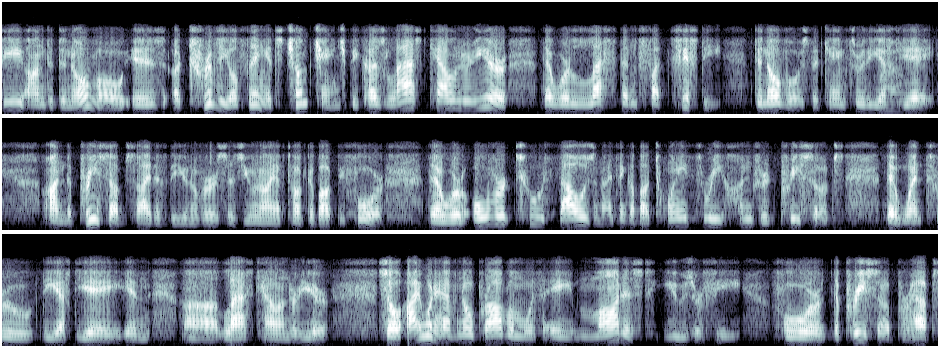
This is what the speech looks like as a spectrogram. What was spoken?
fee on the de novo is a trivial thing. It's chump change because last calendar year there were less than 50 de novos that came through the wow. FDA. On the pre-sub side of the universe, as you and I have talked about before, there were over 2,000, I think about 2,300 pre-subs that went through the FDA in uh, last calendar year. So I would have no problem with a modest user fee for the pre-sub, perhaps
